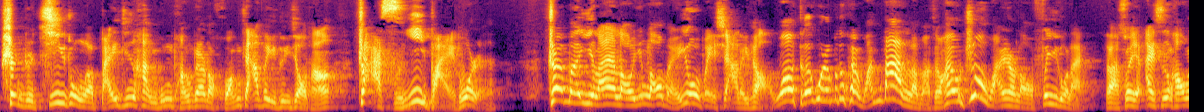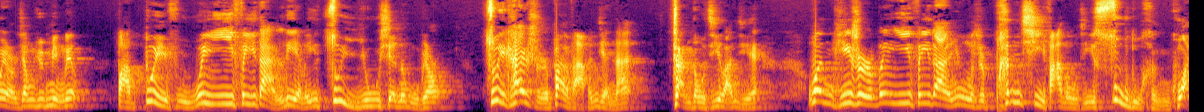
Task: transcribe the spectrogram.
甚至击中了白金汉宫旁边的皇家卫队教堂，炸死一百多人。这么一来，老英老美又被吓了一跳。哇，德国人不都快完蛋了吗？怎么还有这玩意儿老飞过来啊？所以艾森豪威尔将军命令把对付 V 一飞弹列为最优先的目标。最开始办法很简单，战斗机拦截。问题是 V 一飞弹用的是喷气发动机，速度很快。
